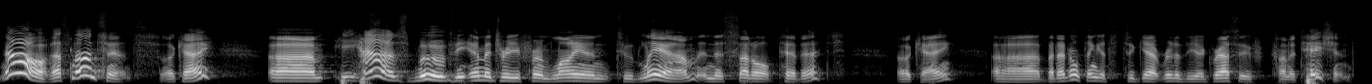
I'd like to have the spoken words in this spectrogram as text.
No, that's nonsense, okay? Um, he has moved the imagery from lion to lamb in this subtle pivot, okay? Uh, but I don't think it's to get rid of the aggressive connotations.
